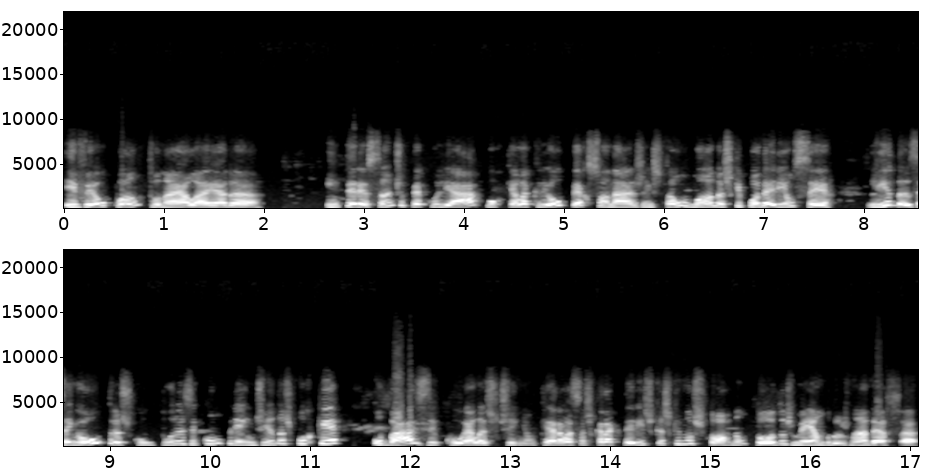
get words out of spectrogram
e ver o quanto né, ela era interessante e peculiar porque ela criou personagens tão humanas que poderiam ser lidas em outras culturas e compreendidas porque o básico elas tinham, que eram essas características que nos tornam todos membros né, dessa,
